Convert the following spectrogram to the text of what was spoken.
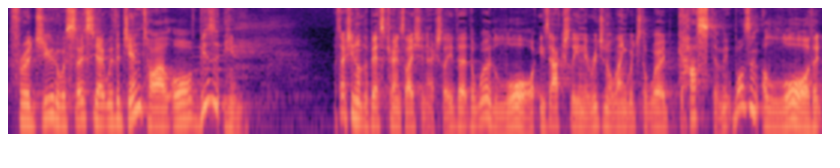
for a Jew to associate with a Gentile or visit him. That's actually not the best translation, actually. The, the word law is actually in the original language the word custom. It wasn't a law that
